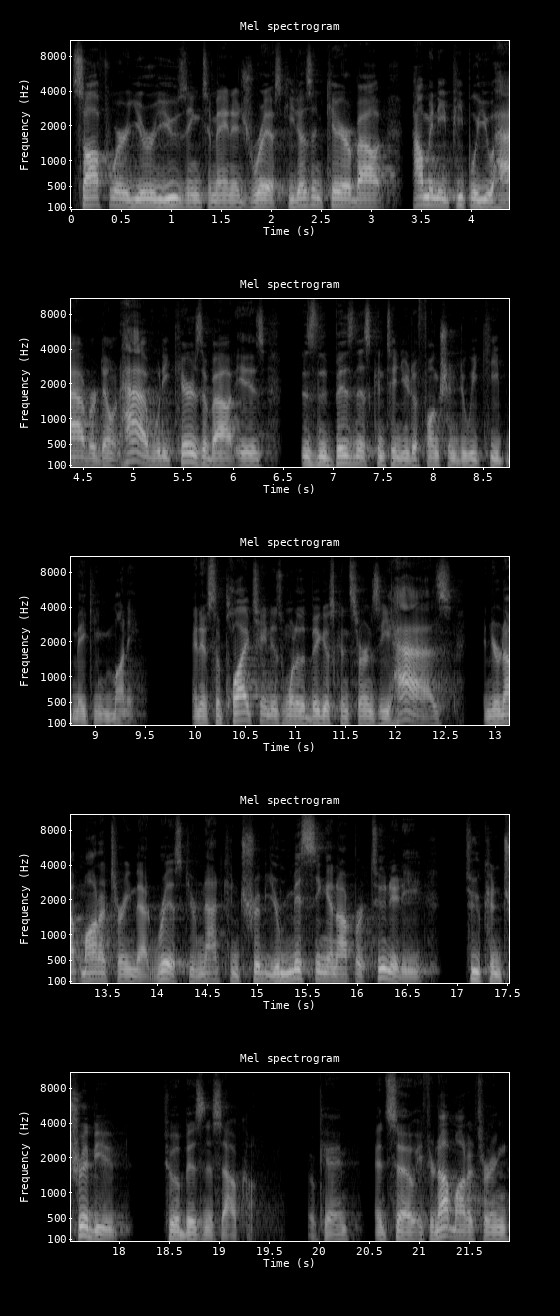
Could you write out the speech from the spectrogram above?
software you're using to manage risk. He doesn't care about how many people you have or don't have. What he cares about is does the business continue to function? Do we keep making money? And if supply chain is one of the biggest concerns he has, and you're not monitoring that risk, you're not contribute, you're missing an opportunity to contribute to a business outcome. Okay? And so if you're not monitoring,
